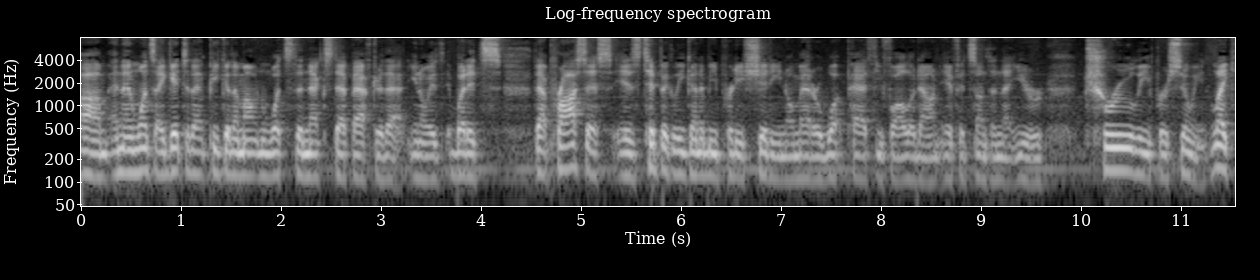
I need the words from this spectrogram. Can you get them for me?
um, and then once I get to that peak of the mountain, what's the next step after that? You know, it, but it's that process is typically going to be pretty shitty, no matter what path you follow down. If it's something that you're truly pursuing, like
